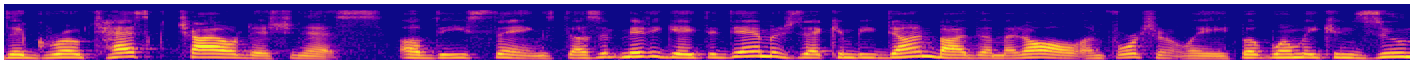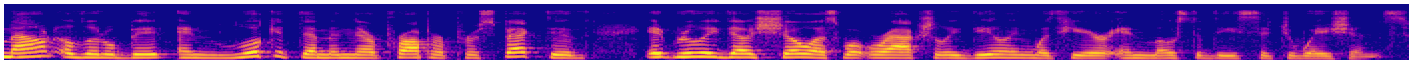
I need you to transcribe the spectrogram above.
The grotesque childishness of these things doesn't mitigate the damage that can be done by them at all, unfortunately. But when we can zoom out a little bit and look at them in their proper perspective, it really does show us what we're actually dealing with here in most of these situations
